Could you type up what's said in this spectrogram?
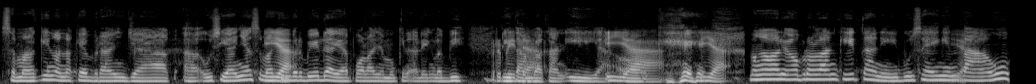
semakin anaknya beranjak uh, usianya semakin Iya. berbeda ya polanya mungkin ada yang lebih Berbeda. ditambahkan. Iya. Iya, Oke. iya. Mengawali obrolan kita nih, Ibu saya ingin Iya. tahu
